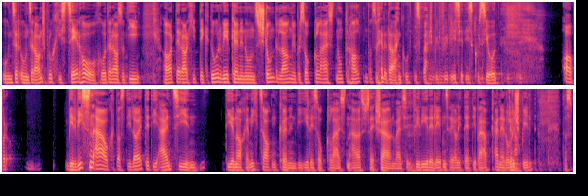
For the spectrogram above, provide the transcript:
unser, unser Anspruch ist sehr hoch, oder? Also die Art der Architektur, wir können uns stundenlang über Sockelleisten unterhalten, das wäre da ein gutes Beispiel für diese Diskussion. Aber wir wissen auch, dass die Leute, die einziehen, dir nachher nicht sagen können, wie ihre Sockelleisten ausschauen, weil sie für ihre Lebensrealität überhaupt keine Rolle genau. spielt. Das,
